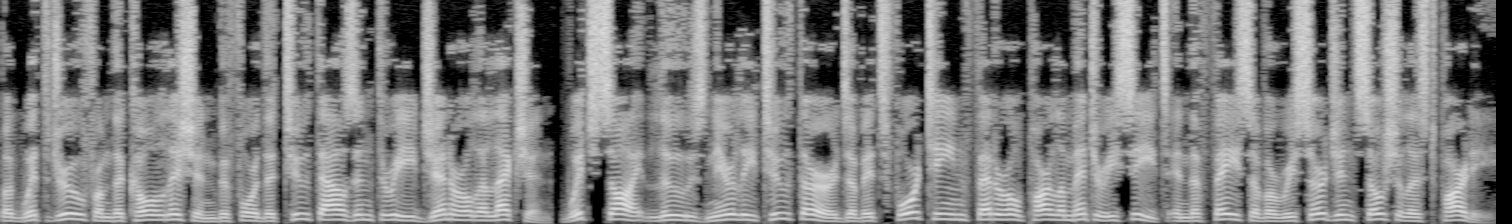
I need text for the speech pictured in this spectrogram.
but withdrew from the coalition before the 2003 general election, which saw it lose nearly two-thirds of its 14 federal parliamentary seats in the face of a resurgent Socialist Party.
